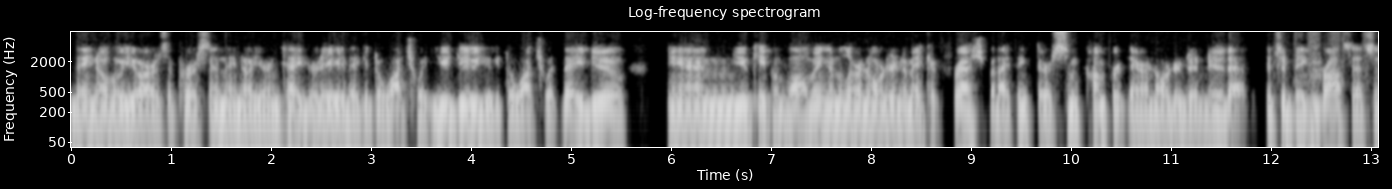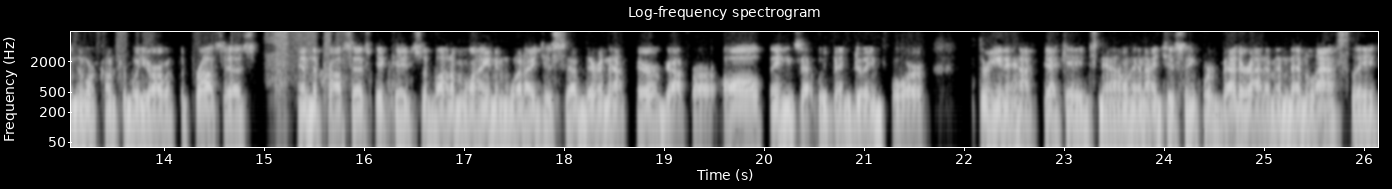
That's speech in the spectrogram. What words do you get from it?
they know who you are as a person. They know your integrity. They get to watch what you do. You get to watch what they do. And you keep evolving and learn in order to make it fresh. But I think there's some comfort there in order to do that. It's a big mm-hmm. process. And the more comfortable you are with the process, and the process dictates the bottom line. And what I just said there in that paragraph are all things that we've been doing for three and a half decades now. And I just think we're better at them. And then lastly,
